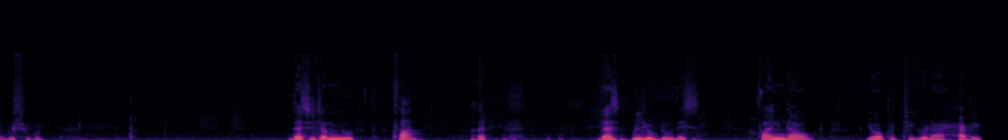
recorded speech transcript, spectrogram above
I wish you could. Does it amuse? Fun. Does, will you do this? Find out your particular habit,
